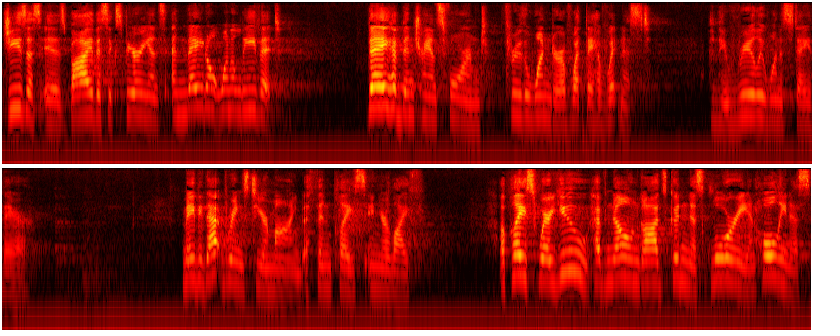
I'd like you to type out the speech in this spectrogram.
Jesus is by this experience, and they don't want to leave it. They have been transformed through the wonder of what they have witnessed, and they really want to stay there. Maybe that brings to your mind a thin place in your life. A place where you have known God's goodness, glory, and holiness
